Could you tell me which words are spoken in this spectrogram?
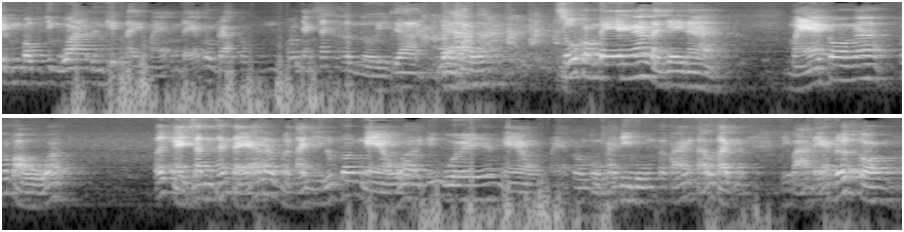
chân bông chân qua nên kiếp này mẹ con đẻ con ra con có nhan sắc hơn người. Dạ dạ. sao nữa số con đen á là gì nè. Mẹ con á có bầu á tới ngày sanh tháng đẻ đó mà tại vì lúc đó nghèo á dưới quê á, nghèo mẹ con còn phải đi buôn ta bán tảo tần. Thì bà đẻ rớt con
